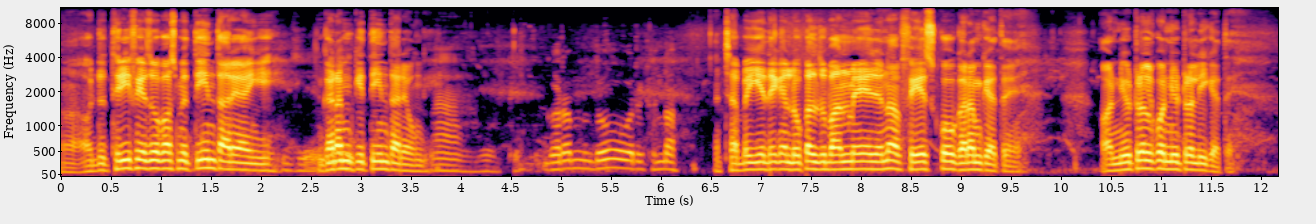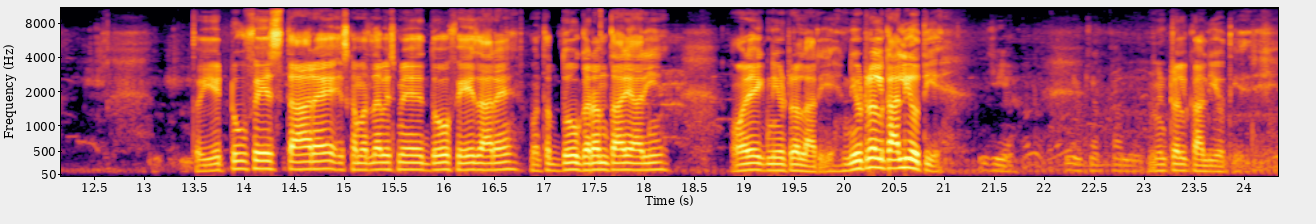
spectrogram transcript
हाँ और जो थ्री फ़ेज़ होगा उसमें तीन तारे आएँगी। गर्म की तीन तारे होंगी। हाँ। गर्म दो और ठंडा। अच्छा भाई ये देखें लोकल ज़ुबान में जो ना फेस को गर्म कहते हैं और न्यूट्रल को न्यूट्रल ही कहते हैं। तो ये टू फेस तार है इसका मतलब इसमें दो फ़ेज़ आ रहे हैं मतलब दो गर्म तारें आ रही हैं और एक न्यूट्रल आ रही है। न्यूट्रल काली होती है। जी न्यूट्रल काली होती है। जी।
